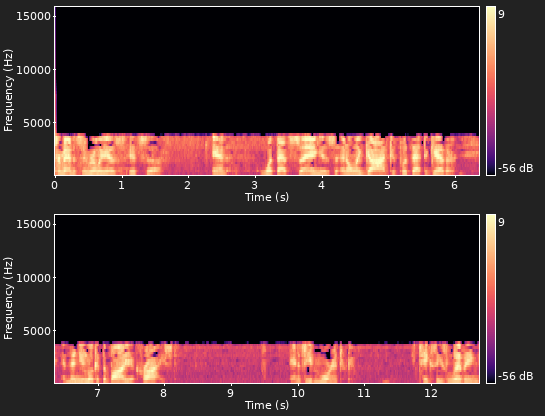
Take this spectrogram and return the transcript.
Tremendous. It really is. It's uh, and what that's saying is that only God could put that together. And then you look at the body of Christ, and it's even more intricate. It takes these living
